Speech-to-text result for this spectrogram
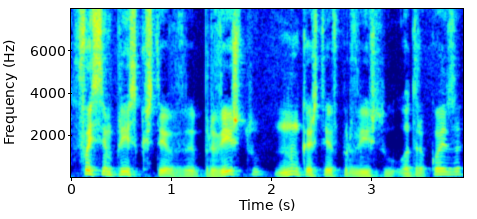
Foi sempre isso que esteve previsto, nunca esteve previsto outra coisa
